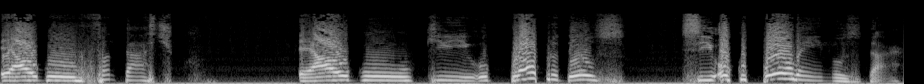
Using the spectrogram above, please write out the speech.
é algo fantástico, é algo que o próprio Deus se ocupou em nos dar.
